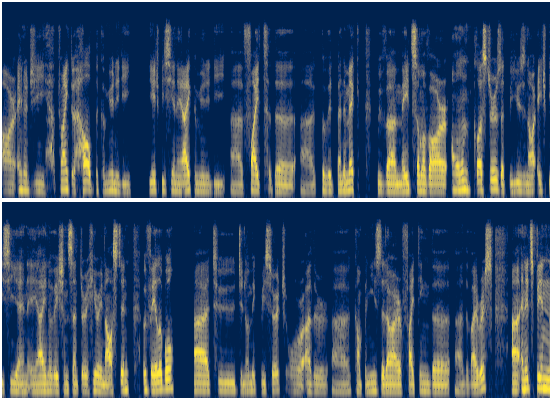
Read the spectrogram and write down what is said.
our energy trying to help the community the HPC and AI community uh, fight the uh, COVID pandemic. We've uh, made some of our own clusters that we use in our HPC and AI Innovation Center here in Austin available uh, to genomic research or other uh, companies that are fighting the uh, the virus. and it's been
